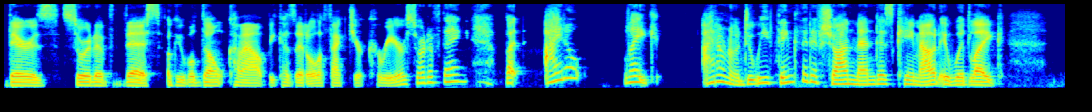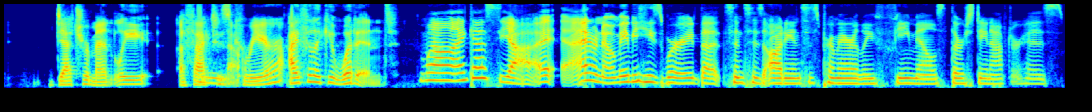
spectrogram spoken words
there's sort of this okay well don't come out because it'll affect your career sort of thing. But i don't like i don't know do we think that if shawn mendes came out it would like detrimentally affect his career i feel like it wouldn't Well, I guess yeah. I I don't know. Maybe he's worried that since his audience is primarily females thirsting after his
